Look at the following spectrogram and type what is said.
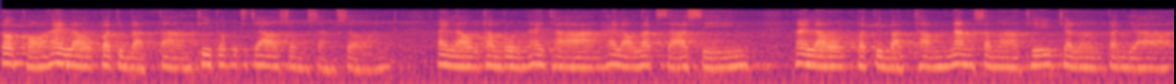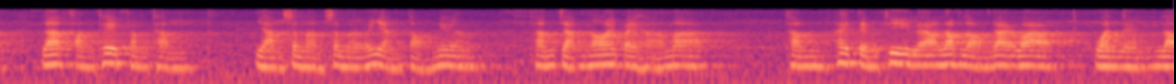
ก็ขอให้เราปฏิบัติตามที่พระพุทธเจ้าทรงสั่งสอน ให้เราทำบุญให้ทาน ให้เรารักษาศีล ให้เราปฏิบัติธรรมนั่งสมาธิเจริญปัญญา และฟังเทศฟังธรรม อย่างสม่ำเสมออย่างต่อเนื่องทำจากน้อยไปหามากทำให้เต็มที่แล้วรับรองได้ว่า วันหนึ่งเรา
